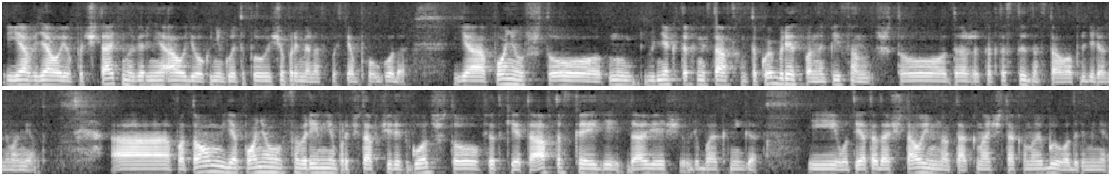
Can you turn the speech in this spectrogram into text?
я взял ее почитать, ну, вернее, аудиокнигу, это было еще примерно спустя полгода, я понял, что ну, в некоторых местах там такой бред понаписан, что даже как-то стыдно стало в определенный момент. А потом я понял со временем, прочитав через год, что все-таки это авторская идея, да, вещь, любая книга. И вот я тогда считал именно так, значит, так оно и было для меня.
